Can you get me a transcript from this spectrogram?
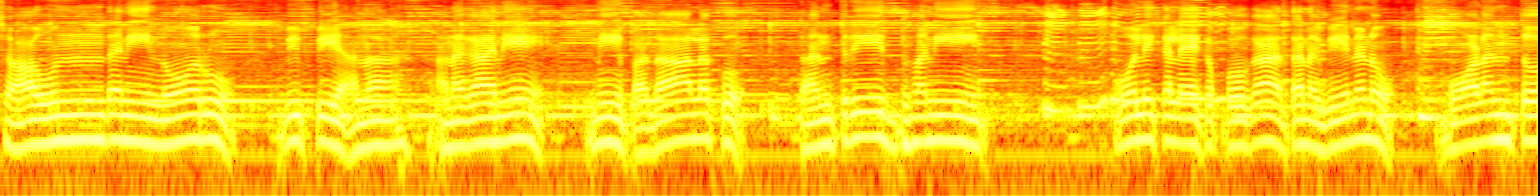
చావుందని నోరు విప్పి అన అనగానే నీ పదాలకు తంత్రీధ్వని పోలిక లేకపోగా తన వీణను బోళంతో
